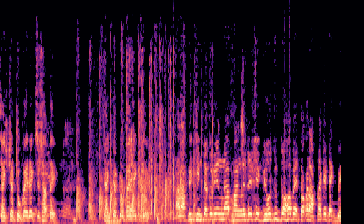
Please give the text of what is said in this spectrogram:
চারটা টোকাই রাখছে সাথে। চারটা টোকা রাখছে আর আপনি চিন্তা করেন না বাংলাদেশে গৃহযুদ্ধ হবে তখন আপনাকে দেখবে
